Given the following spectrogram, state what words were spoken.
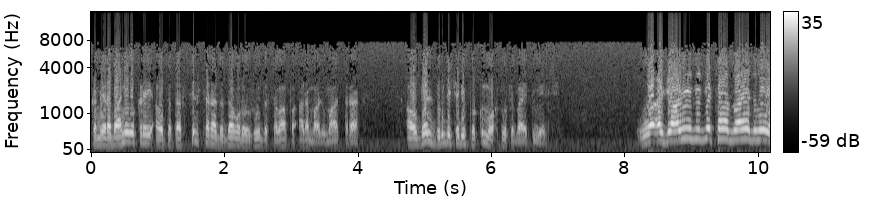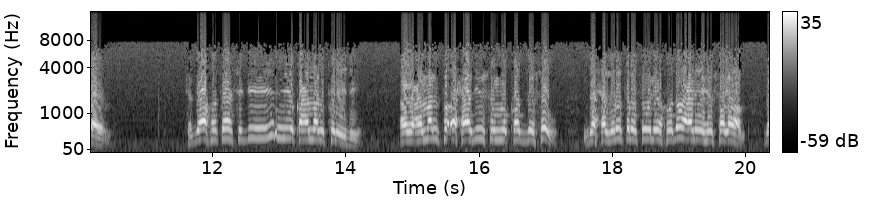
که مهرباني وکړئ او په تفصیل سره د دغه روژو د ثواب په اړه معلومات راکړئ او بل درود شریف په کوم وختو کې باید وویل شي و اجانې دې دې ته باید ووایم چې دا خو تاسې ډېر نیک عمل کړی دی او عمل په احادیث مقدسو د حضرت رسول خدا علیه السلام د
